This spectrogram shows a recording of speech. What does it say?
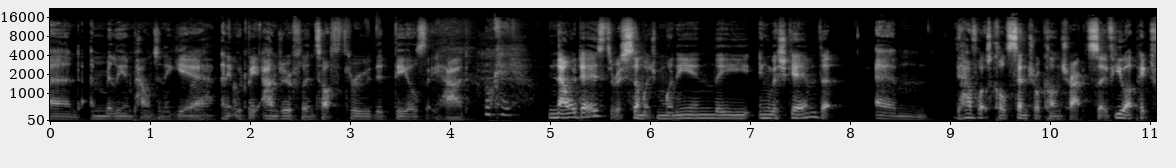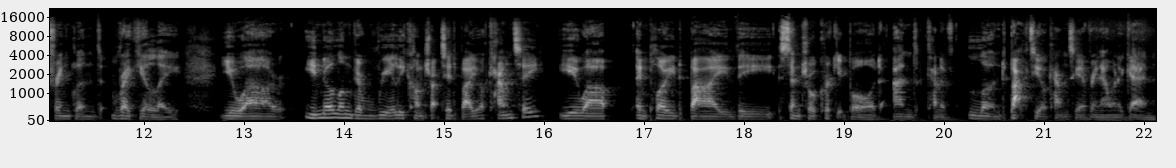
earned a million pounds in a year, and it would be Andrew Flintoff through the deals that he had. Okay. Nowadays, there is so much money in the English game that um, they have what's called central contracts. So if you are picked for England regularly, you are you're no longer really contracted by your county. You are employed by the Central Cricket Board and kind of loaned back to your county every now and again.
